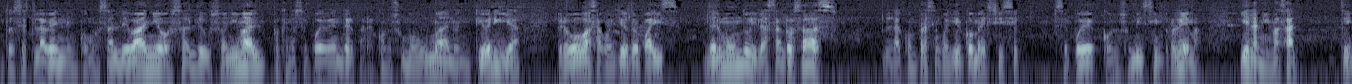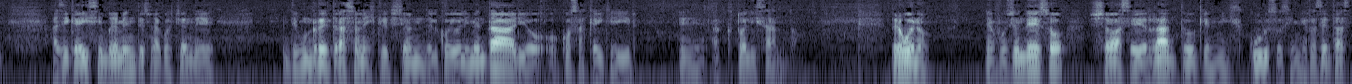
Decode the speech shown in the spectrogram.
Entonces la venden como sal de baño o sal de uso animal, porque no se puede vender para consumo humano en teoría, pero vos vas a cualquier otro país del mundo y la sal rosada la compras en cualquier comercio y se, se puede consumir sin problema. Y es la misma sal. ¿sí? Así que ahí simplemente es una cuestión de, de un retraso en la inscripción del código alimentario o cosas que hay que ir eh, actualizando. Pero bueno, en función de eso, yo hace rato que en mis cursos y en mis recetas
